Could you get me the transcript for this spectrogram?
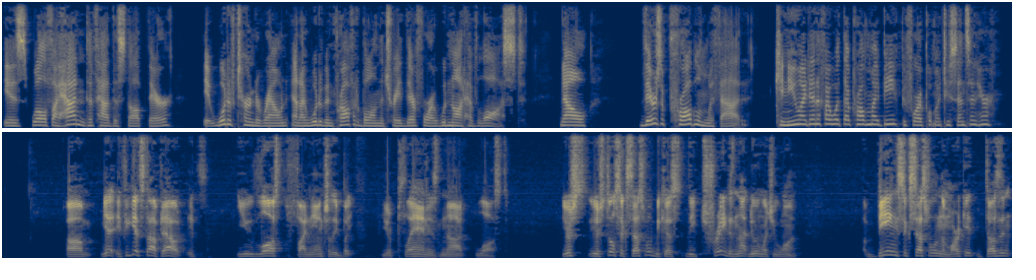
is well if i hadn't have had the stop there it would have turned around and i would have been profitable on the trade therefore i would not have lost. Now there's a problem with that. Can you identify what that problem might be before i put my two cents in here? Um yeah if you get stopped out it's you lost financially but your plan is not lost. You're you're still successful because the trade is not doing what you want. Being successful in the market doesn't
